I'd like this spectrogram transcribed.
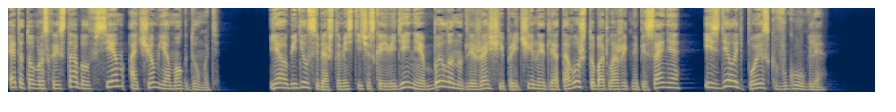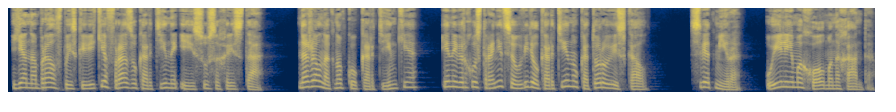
Этот образ Христа был всем, о чем я мог думать. Я убедил себя, что мистическое видение было надлежащей причиной для того, чтобы отложить написание и сделать поиск в Гугле я набрал в поисковике фразу картины Иисуса Христа, нажал на кнопку «Картинки» и наверху страницы увидел картину, которую искал. «Свет мира» Уильяма Холмана Ханта.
